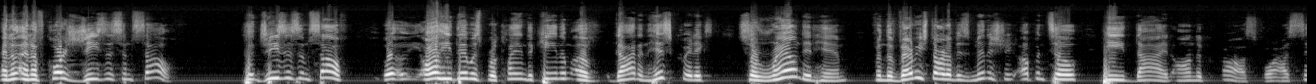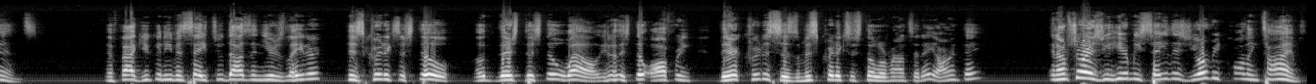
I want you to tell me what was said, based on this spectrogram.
And, and of course, Jesus himself. Jesus himself, all he did was proclaim the kingdom of God and his critics surrounded him from the very start of his ministry up until he died on the cross for our sins. In fact, you can even say 2,000 years later, his critics are still, uh, they're, they're still well. You know, they're still offering their criticism. His critics are still around today, aren't they? And I'm sure as you hear me say this, you're recalling times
